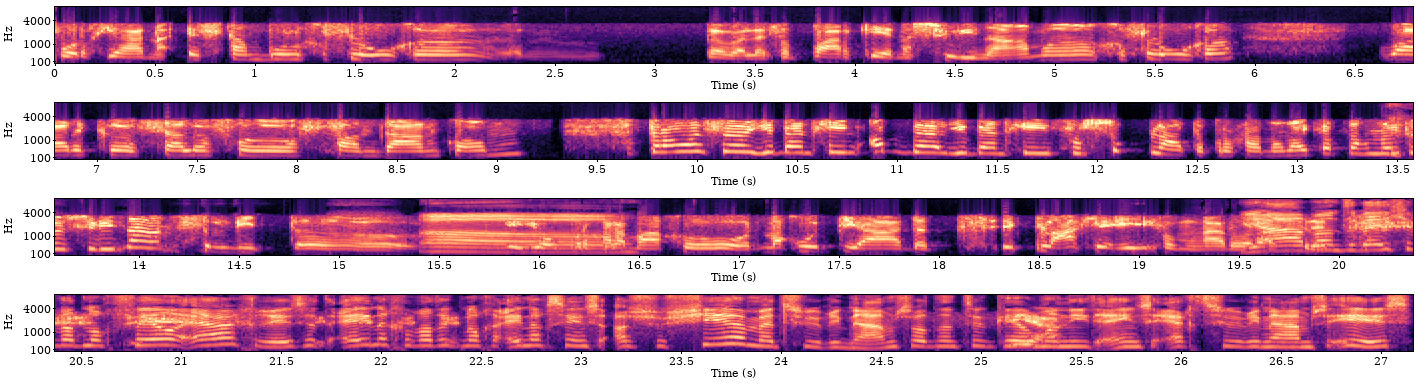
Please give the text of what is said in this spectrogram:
vorig jaar naar Istanbul gevlogen. Ik ben wel eens een paar keer naar Suriname gevlogen. Waar ik eh, zelf eh, vandaan kom. Trouwens, eh, je bent geen opbel, je bent geen verzoekplatenprogramma. Maar ik heb nog nooit een Surinaamse lied eh, in jouw programma gehoord. Maar goed, ja, dat, ik plaag je even maar hoor. Ja, Astrid. want weet je wat nog veel erger is? Het enige wat ik nog enigszins associeer met Surinaams... wat natuurlijk helemaal Ja. niet eens echt Surinaams is...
